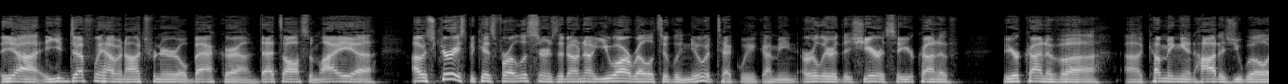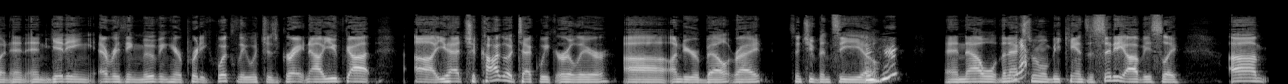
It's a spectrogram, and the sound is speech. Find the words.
Yeah, you definitely have an entrepreneurial background. That's awesome. I, uh, I was curious because for our listeners that don't know, you are relatively new at Tech Week. I mean, earlier this year, so you're kind of you're kind of uh, uh, coming in hot, as you will, and, and, and getting everything moving here pretty quickly, which is great. Now you've got uh, you had Chicago Tech Week earlier uh, under your belt, right? Since you've been CEO, mm-hmm. and now well, the next one will be Kansas City, obviously. Um,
